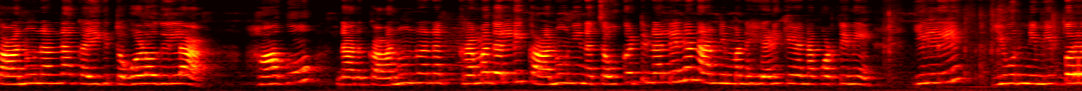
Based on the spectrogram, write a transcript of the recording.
ಕಾನೂನನ್ನು ಕೈಗೆ ತಗೊಳ್ಳೋದಿಲ್ಲ ಹಾಗೂ ನಾನು ಕಾನೂನಿನ ಕ್ರಮದಲ್ಲಿ ಕಾನೂನಿನ ಚೌಕಟ್ಟಿನಲ್ಲೇ ನಾನು ನಿಮ್ಮನ್ನು ಹೇಳಿಕೆಯನ್ನು ಕೊಡ್ತೀನಿ. ಇಲ್ಲಿ ಇವ್ರು ನಿಮ್ಮಿಬ್ಬರ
